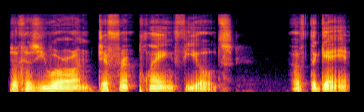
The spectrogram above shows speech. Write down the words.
because you are on different playing fields of the game.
